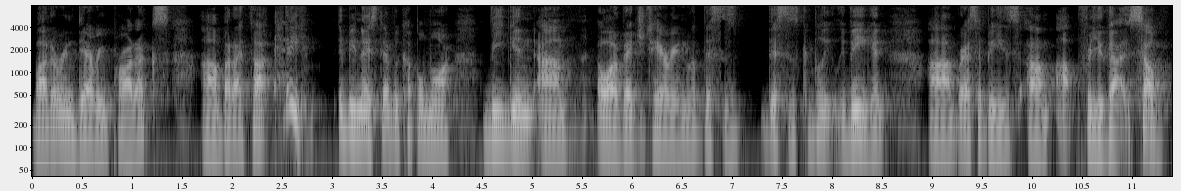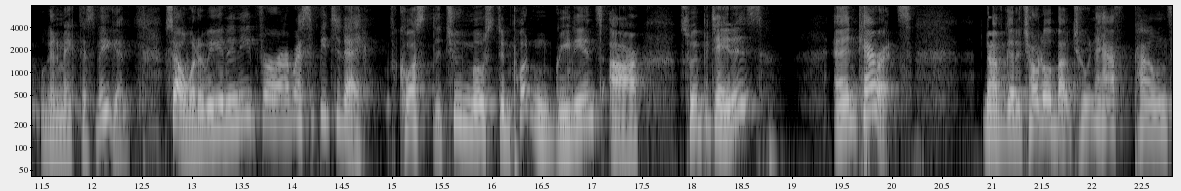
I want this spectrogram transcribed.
butter and dairy products, uh, but I thought, hey, it'd be nice to have a couple more vegan um, or vegetarian, but this is this is completely vegan uh, recipes um, up for you guys. So we're going to make this vegan. So what are we going to need for our recipe today? Of course, the two most important ingredients are sweet potatoes and carrots. Now I've got a total about two and a half pounds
